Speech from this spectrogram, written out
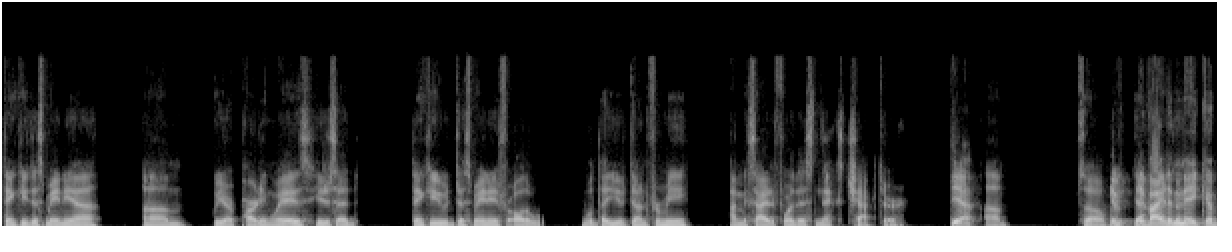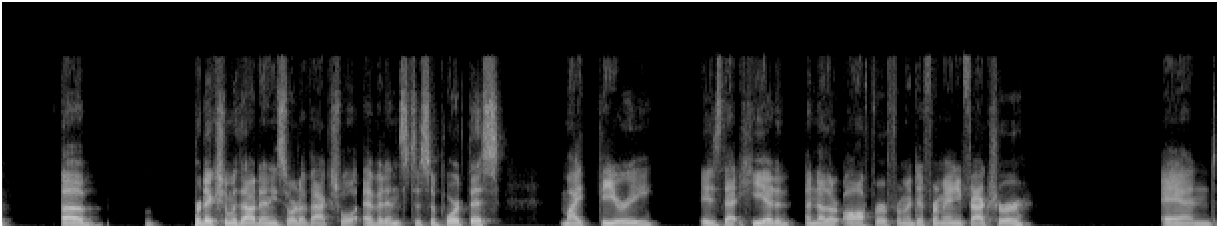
"Thank you, Discmania. Um, we are parting ways." He just said, "Thank you, Discmania, for all the that you've done for me. I'm excited for this next chapter." Yeah. Um, so If yeah, if I had to make a a prediction without any sort of actual evidence to support this, my theory is that he had a, another offer from a different manufacturer and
